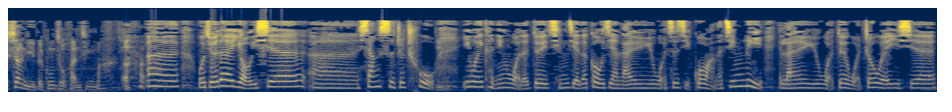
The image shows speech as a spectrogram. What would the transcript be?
像你的工作环境吗？嗯、呃，我觉得有一些嗯、呃、相似之处，因为肯定我的对情节的构建来源于我自己过往的经历，也来源于我对我周围一些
